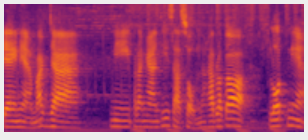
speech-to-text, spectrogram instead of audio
แดงเนี่ยมักจะมีพลังงานที่สะสมนะครับ แล้วก็รถเนี่ย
